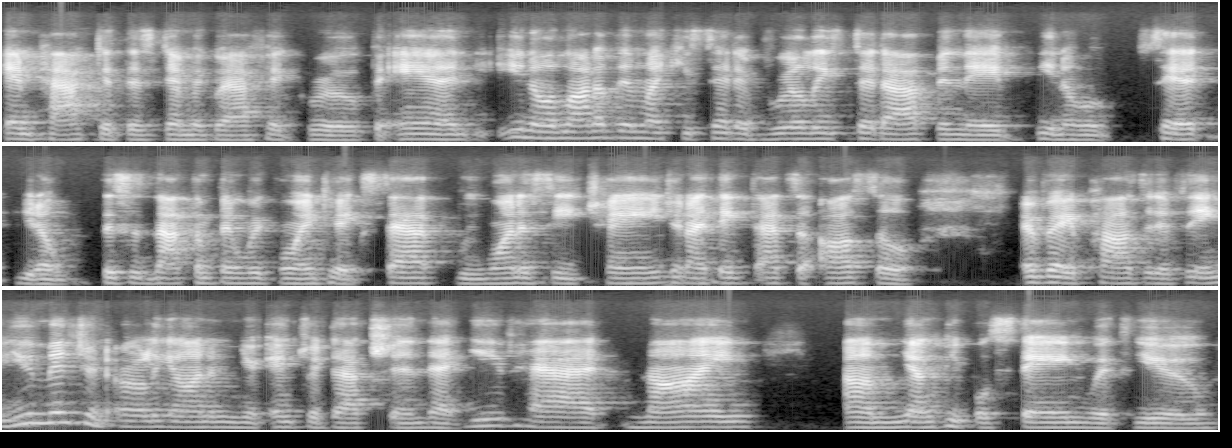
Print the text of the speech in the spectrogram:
impacted this demographic group. And, you know, a lot of them, like you said, have really stood up and they, you know, said, you know, this is not something we're going to accept. We want to see change. And I think that's also a very positive thing. You mentioned early on in your introduction that you've had nine um, young people staying with you,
